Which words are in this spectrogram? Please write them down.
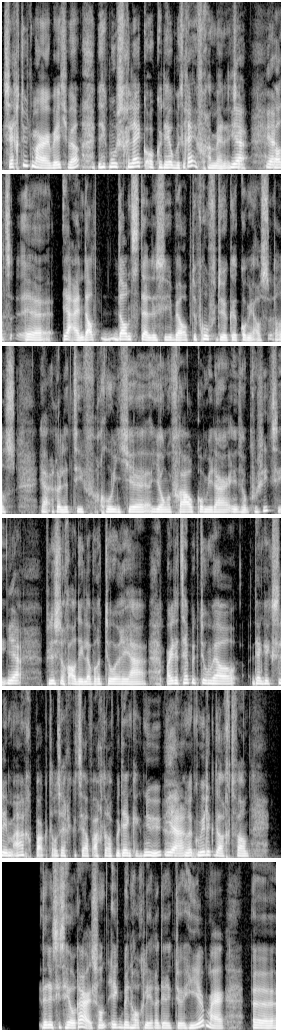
zegt u het maar, weet je wel. Dus ik moest gelijk ook een heel bedrijf gaan managen. Ja, ja. Want, eh, ja, en dat, dan stellen ze je wel op de proef natuurlijk. Dan kom je als, als ja, relatief groentje, jonge vrouw, kom je daar in zo'n positie. Ja. Plus nog al die laboratoria. Maar dat heb ik toen wel, denk ik, slim aangepakt. Al zeg ik het zelf achteraf, bedenk ik nu. Ja. Omdat ik onmiddellijk dacht van... Er is iets heel raars, want ik ben hoogleraar-directeur hier, maar eh,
